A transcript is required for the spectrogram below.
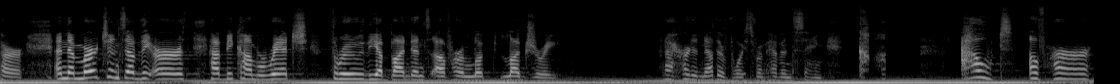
her, and the merchants of the earth have become rich through the abundance of her luxury. And I heard another voice from heaven saying, Come out of her,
